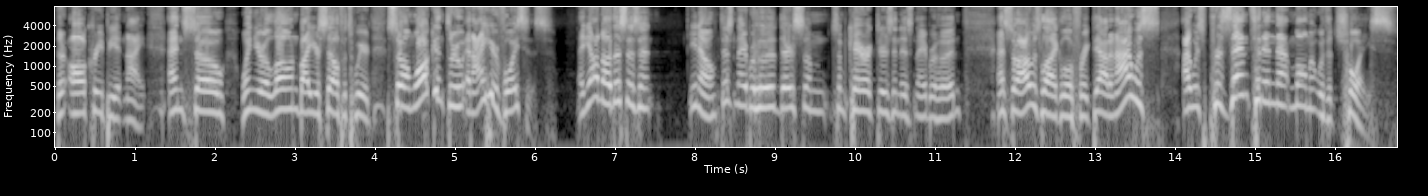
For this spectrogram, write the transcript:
They're all creepy at night. And so when you're alone by yourself, it's weird. So I'm walking through and I hear voices. And y'all know this isn't you know, this neighborhood, there's some some characters in this neighborhood. And so I was like a little freaked out. And I was I was presented in that moment with a choice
